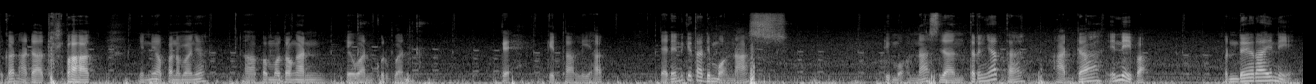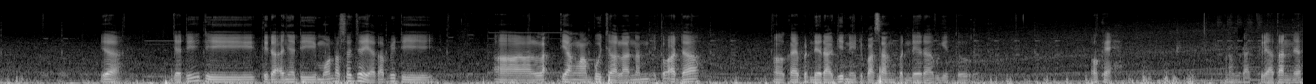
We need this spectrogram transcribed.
ya kan? Ada tempat ini apa namanya? Uh, pemotongan hewan kurban. Oke kita lihat. Dan ini kita di Monas. Di Monas dan ternyata ada ini pak. Bendera ini. Ya jadi di tidak hanya di Monas saja ya tapi di uh, tiang lampu jalanan itu ada oh, kayak bendera gini dipasang bendera begitu. Oke. Okay. mudah-mudahan kelihatan ya.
